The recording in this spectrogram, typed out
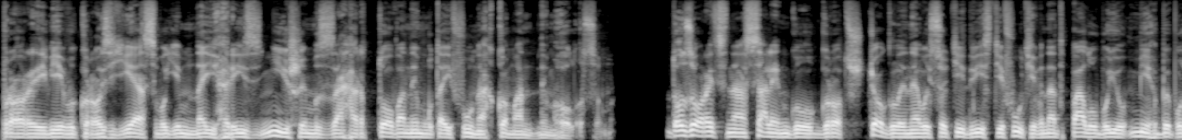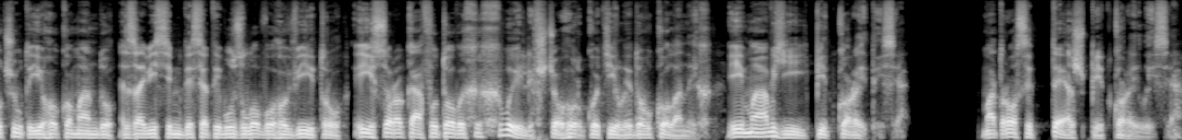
проривів Кроз'є своїм найгрізнішим загартованим у тайфунах командним голосом. Дозорець на салінгу грот щогли на висоті 200 футів над палубою міг би почути його команду за 80-вузлового вітру і 40-футових хвиль, що гуркотіли довкола них, і мав їй підкоритися. Матроси теж підкорилися,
